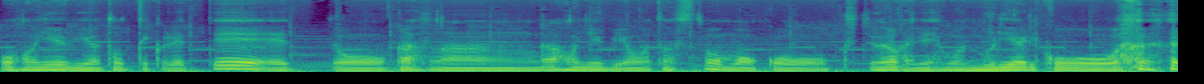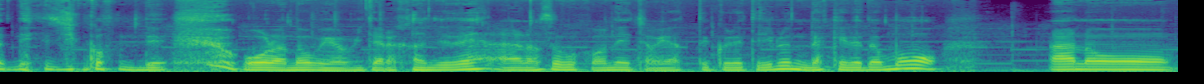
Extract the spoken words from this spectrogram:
哺乳瓶を取ってくれて、えっと、お母さんが哺乳瓶を渡すと、もうこう、口の中にね、もう無理やりこう ねじ込んで、ほら飲めよみたいな感じでね、あの、すごくお姉ちゃんをやってくれているんだけれども、あの、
